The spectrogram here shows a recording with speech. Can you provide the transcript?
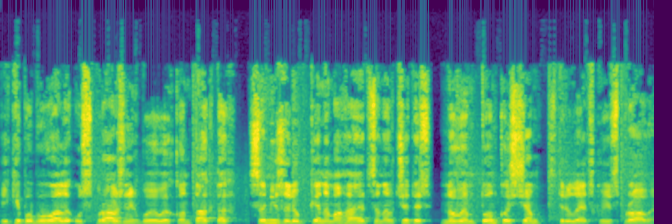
які побували у справжніх бойових контактах, самі залюбки намагаються навчитись новим тонкощам стрілецької справи.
